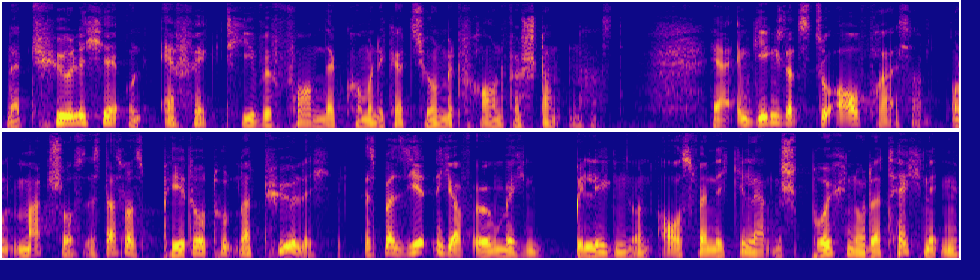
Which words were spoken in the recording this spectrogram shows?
natürliche und effektive Form der Kommunikation mit Frauen verstanden hast. Ja, im Gegensatz zu Aufreißern und Machos ist das, was Pedro tut, natürlich. Es basiert nicht auf irgendwelchen billigen und auswendig gelernten Sprüchen oder Techniken,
